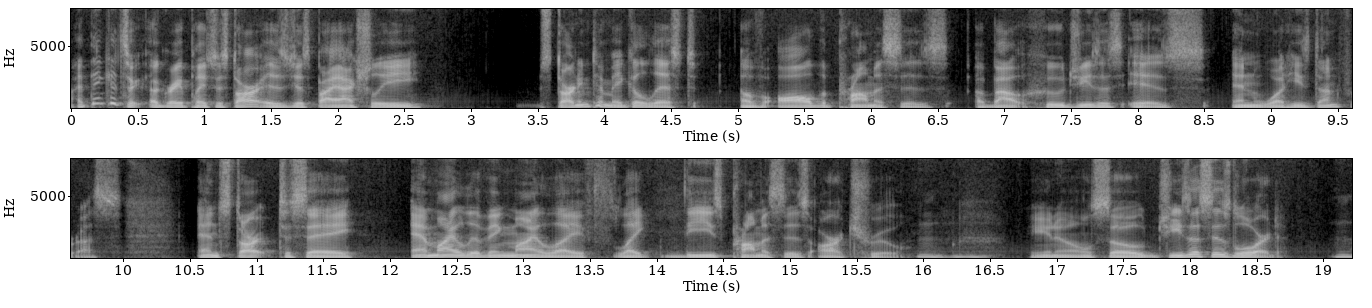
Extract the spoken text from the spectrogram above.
I think it's a, a great place to start is just by actually starting to make a list of all the promises about who Jesus is and what he's done for us and start to say am I living my life like these promises are true? Mm-hmm. You know, so Jesus is Lord. Mm-hmm.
